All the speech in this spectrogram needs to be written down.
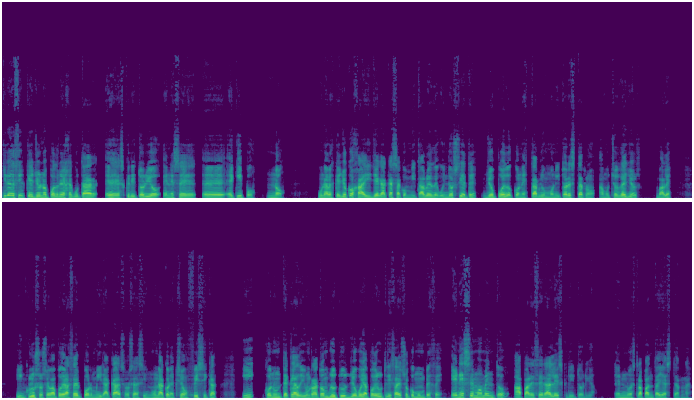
¿Quiere decir que yo no podré ejecutar escritorio en ese eh, equipo? No. Una vez que yo coja y llegue a casa con mi tablet de Windows 7, yo puedo conectarle un monitor externo a muchos de ellos, ¿vale? Incluso se va a poder hacer por Miracast, o sea, sin una conexión física. Y con un teclado y un ratón Bluetooth yo voy a poder utilizar eso como un PC. En ese momento aparecerá el escritorio en nuestra pantalla externa.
